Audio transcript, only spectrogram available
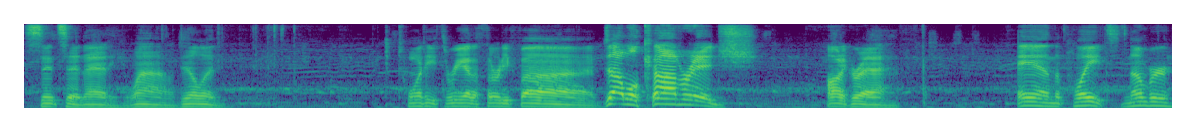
Cincinnati. Wow, Dylan. 23 out of 35. Double coverage. Autograph. And the plate, number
